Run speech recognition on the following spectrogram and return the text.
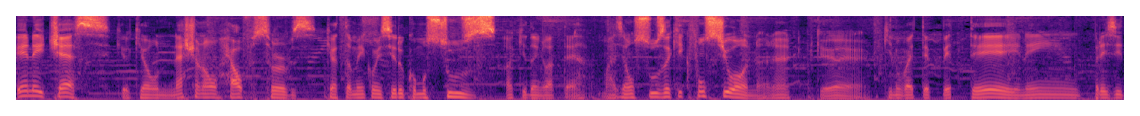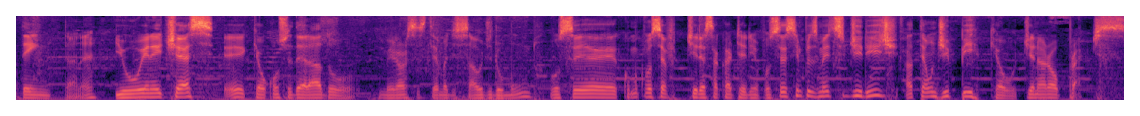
NHS, que, que é o National Health Service, que é também conhecido como SUS aqui da Inglaterra. Mas é um SUS aqui que funciona, né? porque aqui não vai ter PT nem presidenta, né? E o NHS, eh, que é o considerado o melhor sistema de saúde do mundo, você, como que você tira essa carteirinha? Você simplesmente se dirige até um GP, que é o General Practice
